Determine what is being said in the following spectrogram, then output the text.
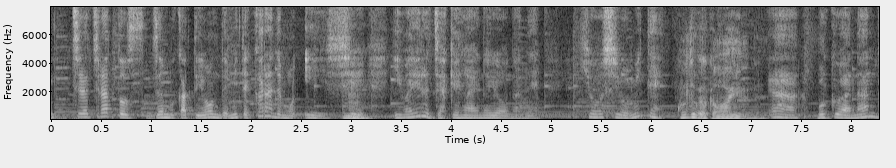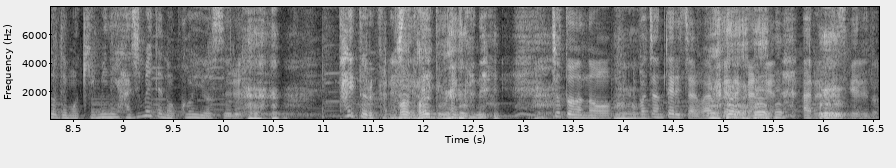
んちらちらっと全部買って読んでみてからでもいいし、いわゆるジャケ買いのようなね表紙を見て。ことが可愛いよね。ああ僕は何度でも君に初めての恋をする タイトルからしてねなんかね ちょっとあの、うん。おばちゃん照れちゃうわみたいな感じがあるんですけれど。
